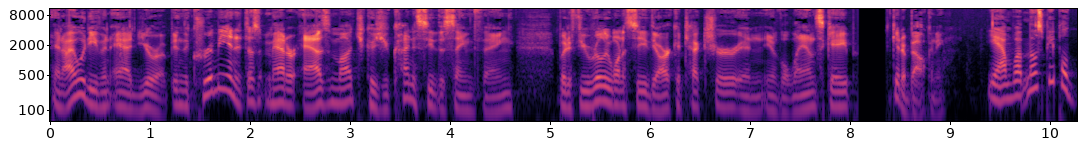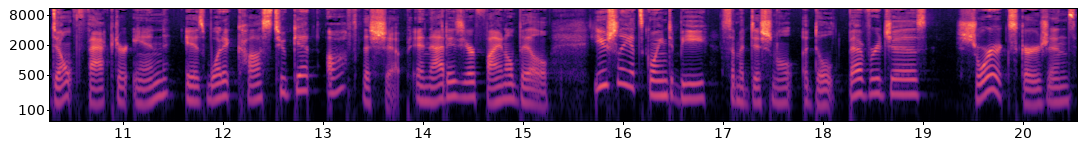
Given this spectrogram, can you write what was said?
And I would even add Europe. In the Caribbean, it doesn't matter as much because you kind of see the same thing. But if you really want to see the architecture and you know the landscape, get a balcony. Yeah, and what most people don't factor in is what it costs to get off the ship, and that is your final bill. Usually it's going to be some additional adult beverages, shore excursions,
